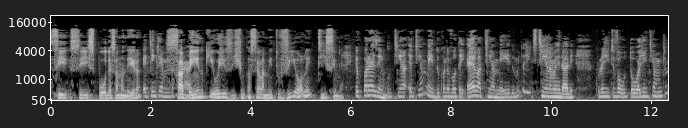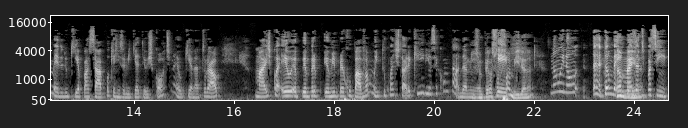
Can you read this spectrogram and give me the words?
se, se expor dessa maneira, eu tenho que ter muita coragem. sabendo que hoje existe um cancelamento violentíssimo. Eu, por exemplo, tinha, eu tinha medo quando eu voltei. Ela tinha medo, muita gente tinha, na verdade. Quando a gente voltou, a gente tinha muito medo do que ia passar, porque a gente sabia que ia ter os cortes, né? O que é natural. Mas eu, eu, eu, eu me preocupava muito com a história que iria ser contada, a minha. Isso pela sua família, né? Não, e não. É, também, Também, mas é né? tipo assim,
